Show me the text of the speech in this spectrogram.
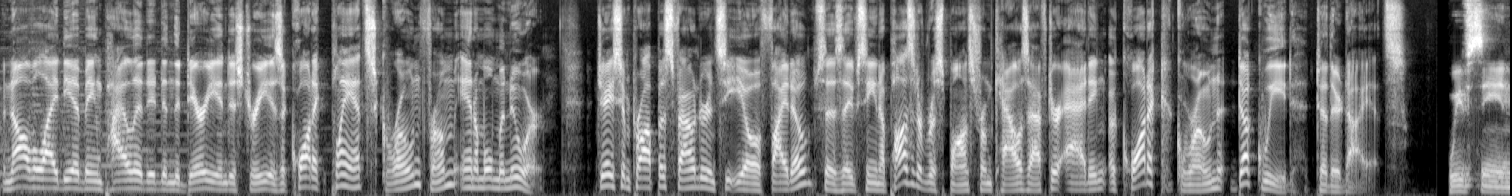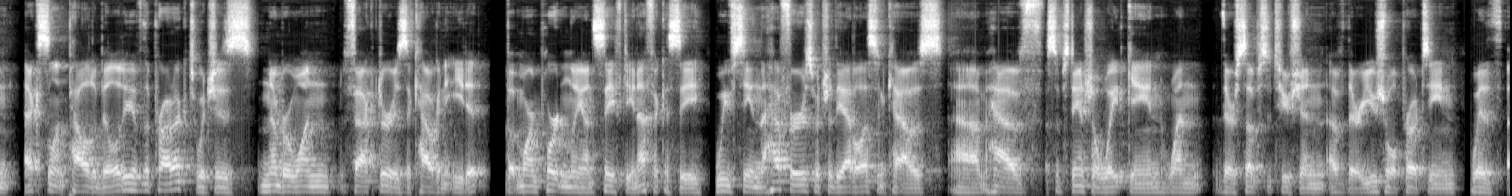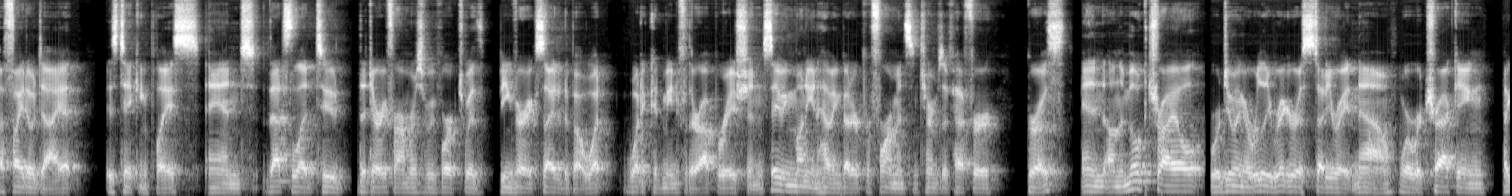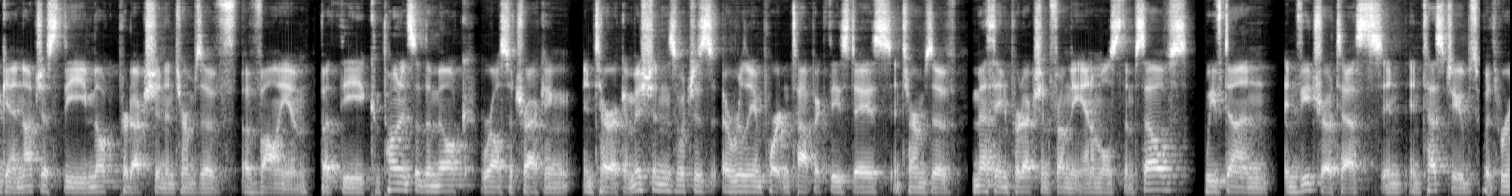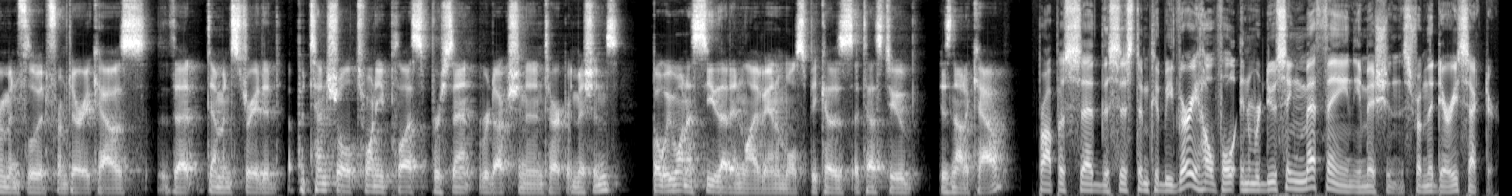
A novel idea being piloted in the dairy industry is aquatic plants grown from animal manure. Jason Prapas, founder and CEO of Fyto, says they've seen a positive response from cows after adding aquatic grown duckweed to their diets. We've seen excellent palatability of the product, which is number one factor is the cow going to eat it. But more importantly, on safety and efficacy, we've seen the heifers, which are the adolescent cows, um, have substantial weight gain when their substitution of their usual protein with a Fyto diet is taking place. And that's led to the dairy farmers we've worked with being very excited about what, what it could mean for their operation, saving money and having better performance in terms of heifer growth. And on the milk trial, we're doing a really rigorous study right now where we're tracking, again, not just the milk production in terms of, of volume, but the components of the milk. We're also tracking enteric emissions, which is a really important topic these days in terms of methane production from the animals themselves. We've done in vitro tests in, in test tubes with rumen fluid from dairy cows that demonstrated a potential 20 plus percent reduction in enteric emissions. But we want to see that in live animals because a test tube is not a cow. Prapas said the system could be very helpful in reducing methane emissions from the dairy sector.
